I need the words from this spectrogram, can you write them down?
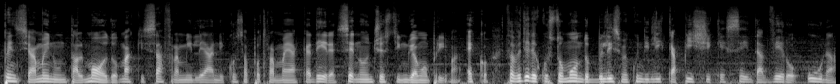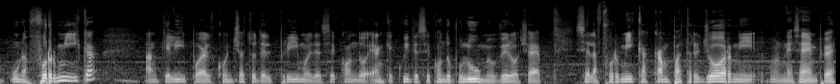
pensiamo in un tal modo, ma chissà fra mille anni cosa potrà mai accadere se non ci estinguiamo prima. Ecco, fa vedere questo mondo bellissimo e quindi lì capisci che sei davvero una, una formica anche lì poi al concetto del primo e del secondo e anche qui del secondo volume, ovvero cioè se la formica campa tre giorni, un esempio eh,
